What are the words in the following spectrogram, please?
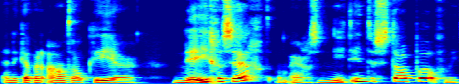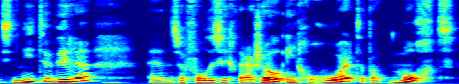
En ik heb een aantal keer nee gezegd om ergens niet in te stappen of om iets niet te willen. Mm. En ze voelde zich daar zo in gehoord dat dat mocht.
